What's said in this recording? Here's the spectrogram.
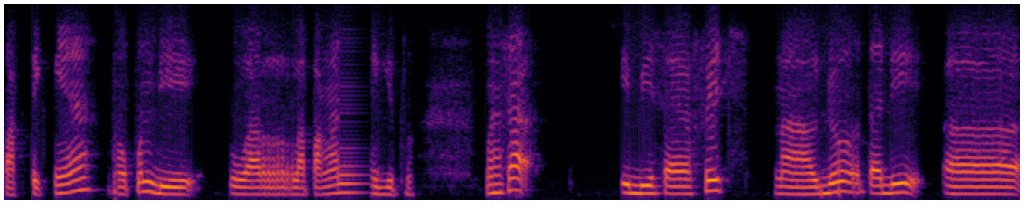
taktiknya maupun di luar lapangan gitu. Masa Ibisevic, Naldo tadi uh,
